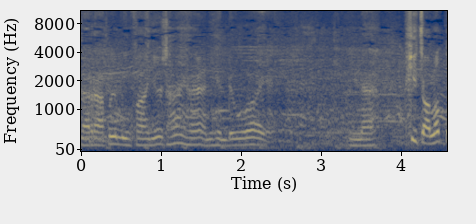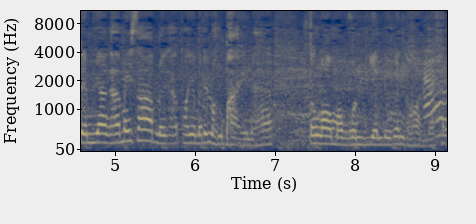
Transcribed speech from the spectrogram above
ดาราปลื้มอิงฟ้าเยอะใช่ฮะ อันนี้เห็นด้วยนะที่จอดรถเต็มยังครับไม่ทราบเลยครับเพราะยังไม่ได้ลงไปนะฮะต้องลองมาวนเวียนดูกันก่อนนะครับ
